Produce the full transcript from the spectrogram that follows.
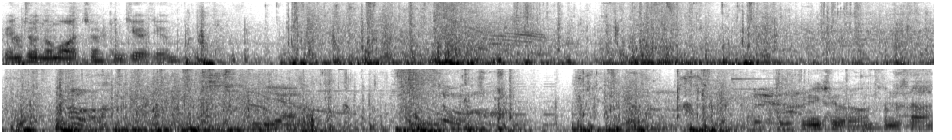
왼쪽 넘어왔죠? 겐지가 지금. 미안 이런 식으로 점사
